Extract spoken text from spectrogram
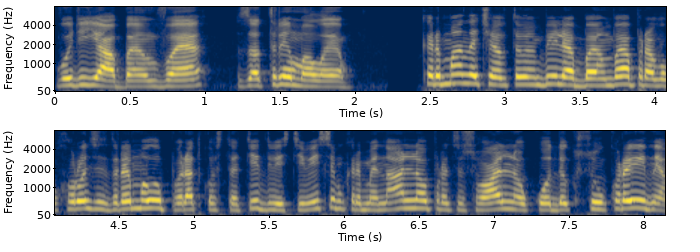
Водія БМВ затримали. Керманича автомобіля БМВ правоохоронці затримали у порядку статті 208 Кримінального процесуального кодексу України.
